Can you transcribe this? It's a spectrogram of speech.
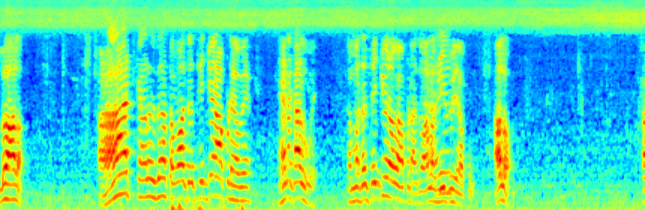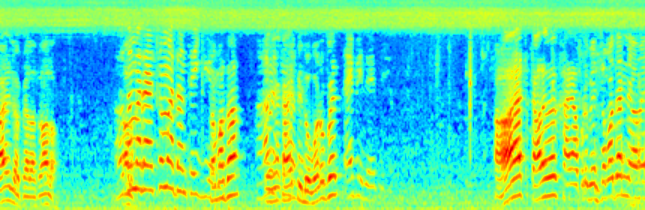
લો હાલો. હા કાળુ જો સમાધાન થઈ ગયો આપણે હવે. હે ને કાળુ ભાઈ સમાધાન થઈ ગયું હવે આપણા? તો હાલો બીજું આપું. હાલો. ખાઈ લો પેલા તો હાલો. તમારે સમાધાન થઈ ગયું. સમાધાન? હા, તો દો બરોબર? આપી દે હા કાળુ ખાય આપણે બેન સમાધાન ને હવે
